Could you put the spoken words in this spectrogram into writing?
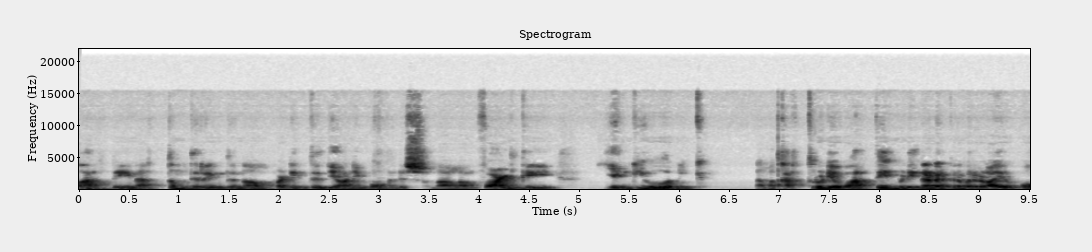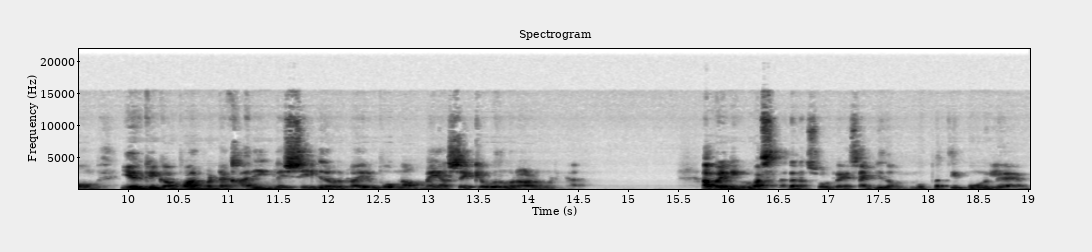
வார்த்தையின் அர்த்தம் தெரிந்து நாம் படித்து தியானிப்போம் என்று சொன்னால் நம் வாழ்க்கை எங்கேயோ நிற்கும். நம்ம கர்த்தருடைய வார்த்தையின்படி நடக்கிறவர்களா இருப்போம். இயற்கைக்கு அப்பாற்பட்ட காரியங்களை செய்கிறவர்களா இருப்போம். நம்மை அசைக்க ஒருவராலும் முடியாது. அப்ப இன்னைக்கு ஒரு வசனத்தை நான் சொல்றேன். சங்கீதம் முப்பத்தி மூணுல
